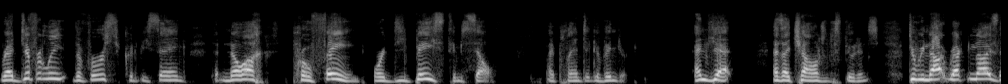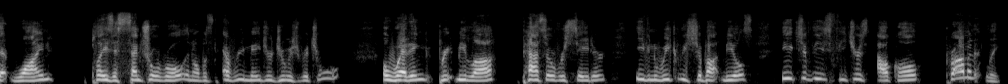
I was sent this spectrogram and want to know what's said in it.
Read differently, the verse could be saying that Noach profaned or debased himself by planting a vineyard. And yet, as I challenge the students, do we not recognize that wine plays a central role in almost every major Jewish ritual? A wedding, Brit Milah, Passover Seder, even weekly Shabbat meals. Each of these features alcohol prominently.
